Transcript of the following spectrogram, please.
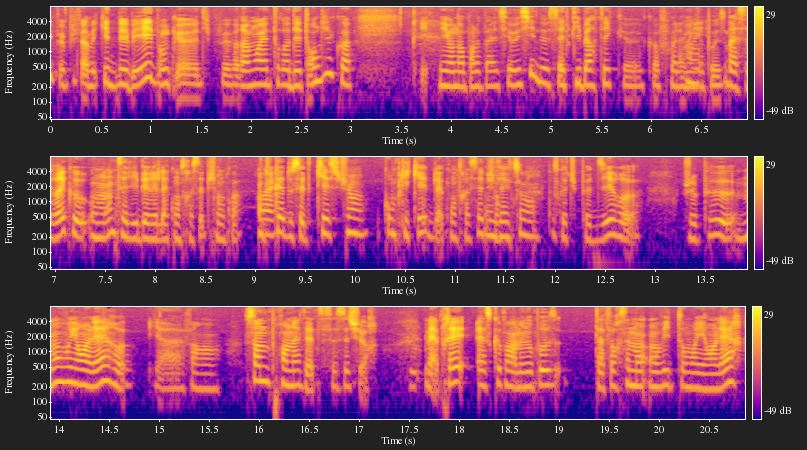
il peut plus fabriquer de bébé, donc tu peux vraiment être détendu, quoi. Et, et on n'en parle pas assez aussi de cette liberté qu'offre la oui. ménopause. Bah, c'est vrai qu'au moins, t'es libéré de la contraception, quoi. En Ouais. tout cas, de cette question compliquée de la contraception. Exactement. Parce que tu peux te dire, je peux m'envoyer en l'air, y a, enfin, sans me prendre la tête, ça c'est sûr. Mais après, est-ce que pendant la ménopause, t'as forcément envie de t'envoyer en l'air?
